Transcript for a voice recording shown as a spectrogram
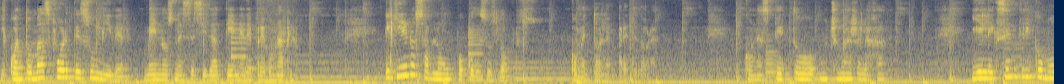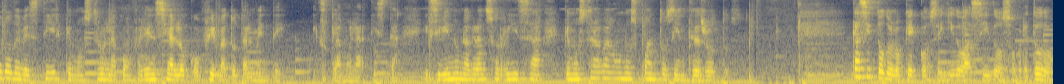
Y cuanto más fuerte es un líder, menos necesidad tiene de pregonarlo. El guía nos habló un poco de sus logros, comentó la emprendedora, con aspecto mucho más relajado. Y el excéntrico modo de vestir que mostró en la conferencia lo confirma totalmente, exclamó el artista, exhibiendo una gran sonrisa que mostraba unos cuantos dientes rotos. Casi todo lo que he conseguido ha sido, sobre todo,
